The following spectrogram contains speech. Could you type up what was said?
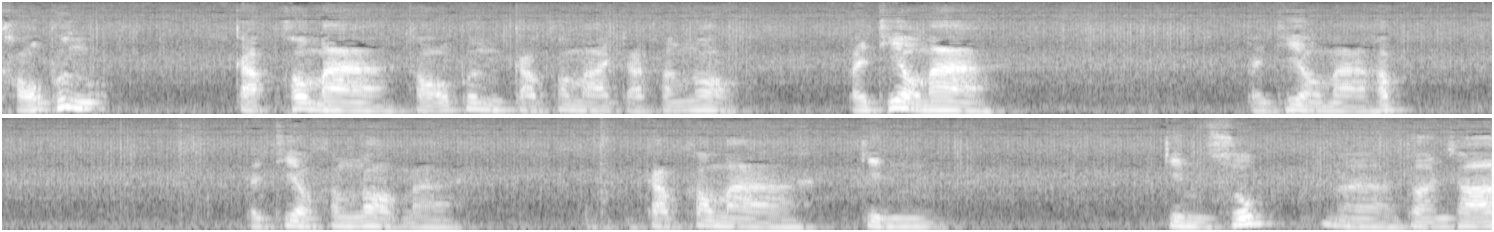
เขาเพิ่งกลับเข้ามา เขาเพิ่งกลับเข้ามาจากข้างนอก ไปเที่ยวมา ไปเที่ยวมาครับ ไปเที่ยวข้างนอกมา กลับเข้ามา กินกินซุปอตอนเช้า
